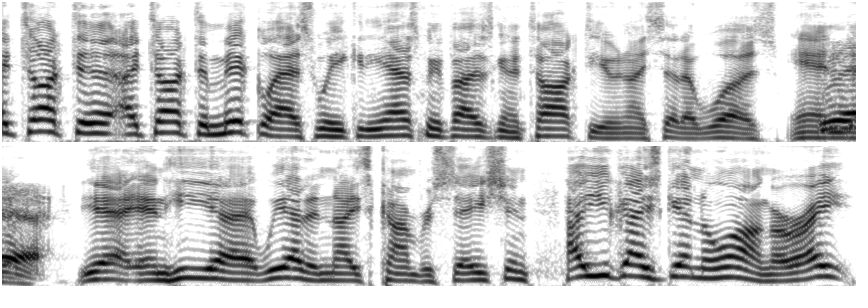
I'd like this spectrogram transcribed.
I talked to I talked to Mick last week, and he asked me if I was going to talk to you, and I said I was. And uh, Yeah. yeah, and he uh, we had a nice conversation. How you guys getting along? All right?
